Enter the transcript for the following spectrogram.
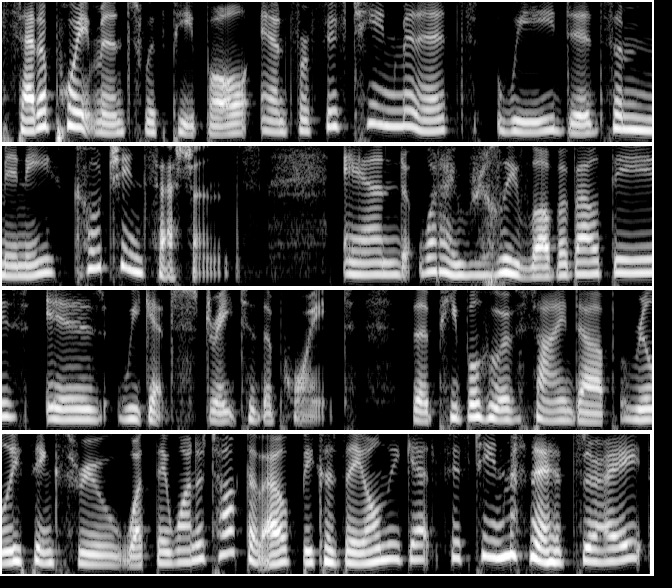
set appointments with people, and for 15 minutes, we did some mini coaching sessions. And what I really love about these is we get straight to the point. The people who have signed up really think through what they want to talk about because they only get 15 minutes, right?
